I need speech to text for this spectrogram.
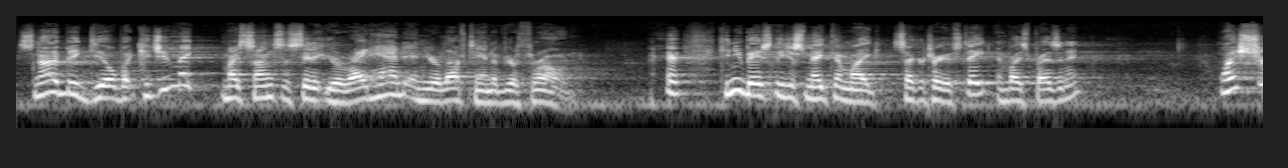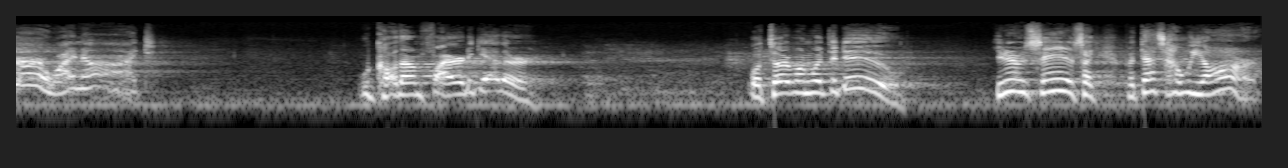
It's not a big deal, but could you make my sons to sit at your right hand and your left hand of your throne? Can you basically just make them like Secretary of State and Vice President? Why, sure, why not? We'll call down fire together. We'll tell everyone what to do. You know what I'm saying? It's like, but that's how we are.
